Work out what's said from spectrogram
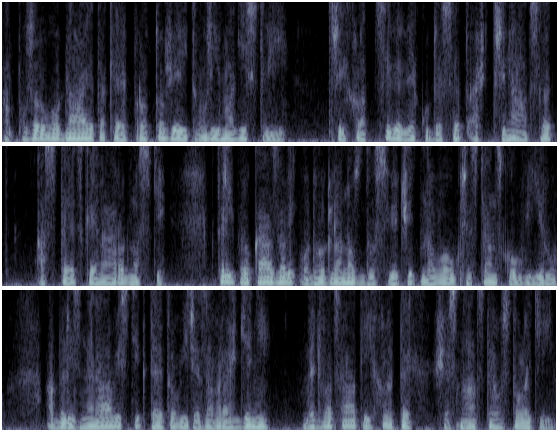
a pozoruhodná je také proto, že ji tvoří mladiství, tři chlapci ve věku 10 až 13 let astécké národnosti, kteří prokázali odhodlanost dosvědčit novou křesťanskou víru a byli z nenávisti k této víře zavražděni ve 20. letech 16. století.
